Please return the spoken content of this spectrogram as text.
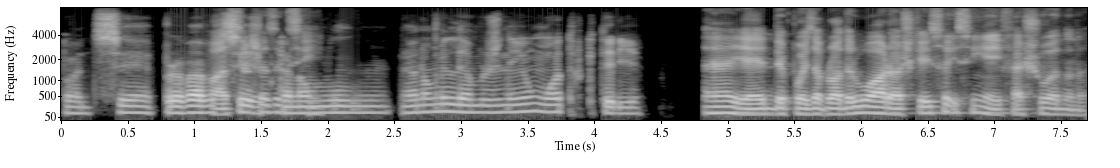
pode ser, provável Quase que seja, porque eu que não, me, eu não me lembro de nenhum outro que teria. É, e é depois da Brother War. Eu acho que é isso aí sim, aí fecha o ano, né?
